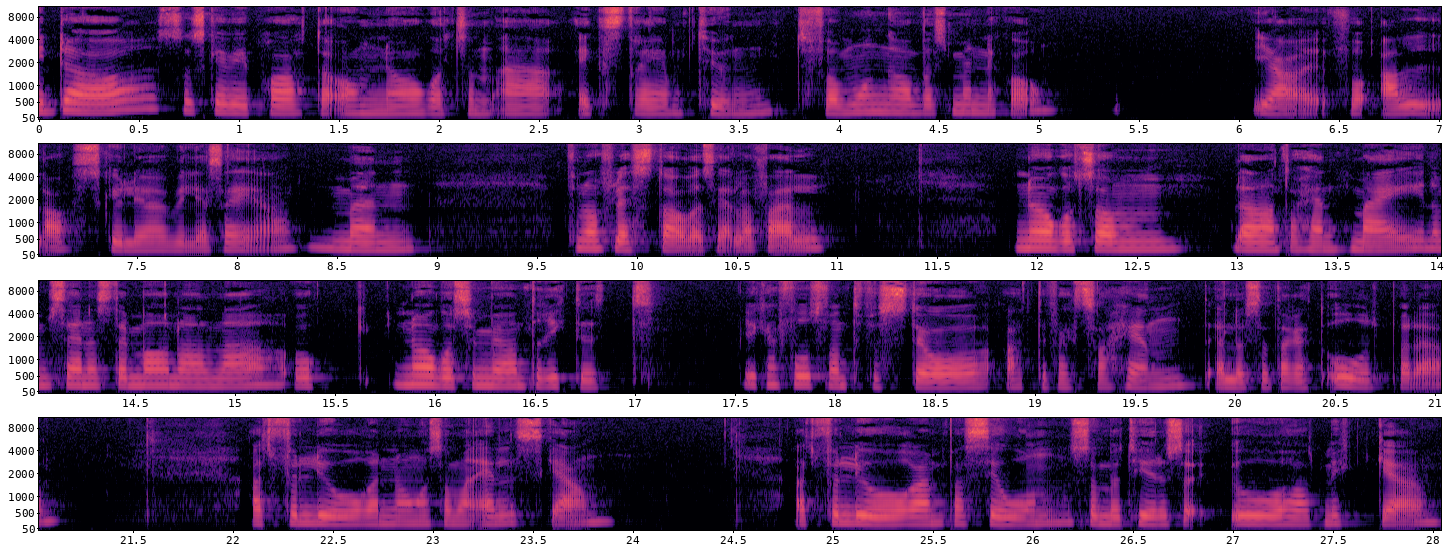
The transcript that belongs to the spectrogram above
Idag så ska vi prata om något som är extremt tungt för många av oss människor. Ja, för alla skulle jag vilja säga, men för de flesta av oss i alla fall. Något som bland annat har hänt mig de senaste månaderna och något som jag inte riktigt, jag kan fortfarande inte förstå att det faktiskt har hänt eller sätta rätt ord på det. Att förlora någon som man älskar. Att förlora en person som betyder så oerhört mycket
